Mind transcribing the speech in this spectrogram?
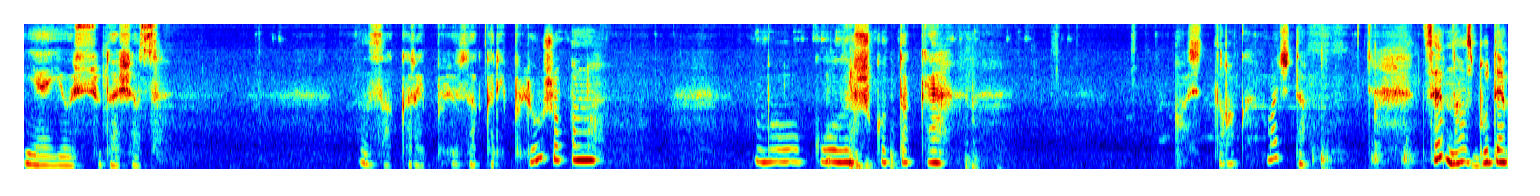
Я її ось сюди зараз закріплю, закріплю, щоб воно було колишко таке. Ось так. Бачите? Це в нас буде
